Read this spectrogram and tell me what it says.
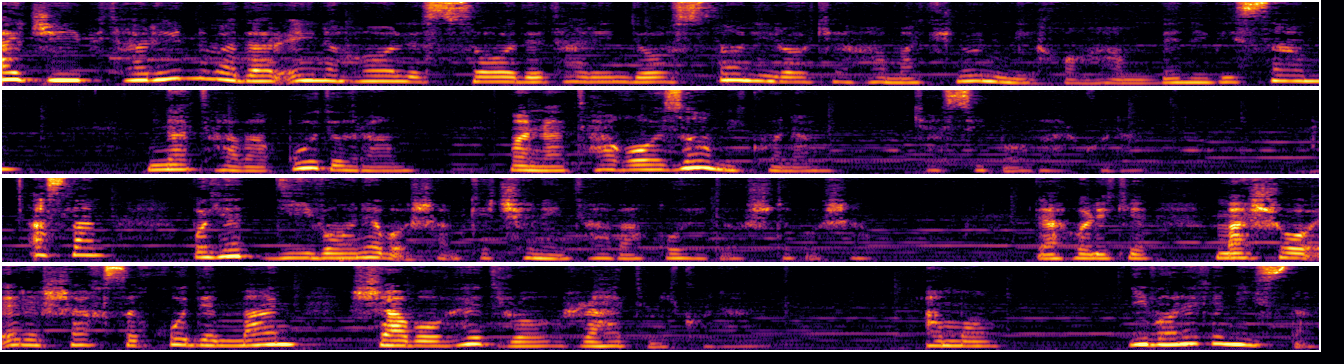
عجیبترین و در عین حال ساده ترین داستانی را که همکنون می‌خواهم بنویسم نه توقع دارم و نه تقاضا می کنم کسی باور کند. اصلا باید دیوانه باشم که چنین توقعی داشته باشم. در حالی که مشاعر شخص خود من شواهد را رد می کنند اما دیوانه که نیستم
